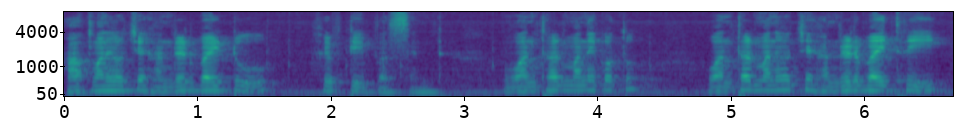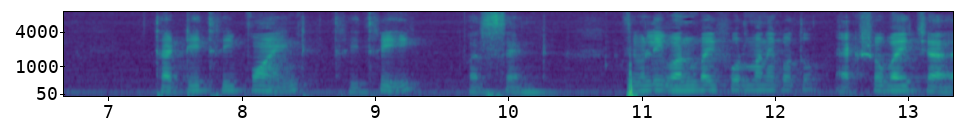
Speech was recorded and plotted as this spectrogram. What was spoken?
হাফ মানে হচ্ছে hundred by two fifty percent one third মানে কত? ওয়ান থার্ড মানে হচ্ছে hundred by three thirty three point three three percent similarly one by four মানে কত? একশো বাই চার,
